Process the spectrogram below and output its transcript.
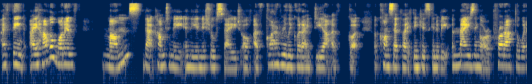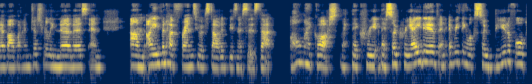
I think I have a lot of mums that come to me in the initial stage of I've got a really good idea, I've got a concept that I think is going to be amazing or a product or whatever, but I'm just really nervous. And um, I even have friends who have started businesses that oh my gosh like they're cre- they're so creative and everything looks so beautiful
